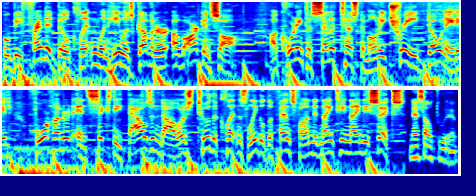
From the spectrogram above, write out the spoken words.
who befriended Bill Clinton when he was governor of Arkansas. According to Senate testimony, Tree donated $460,000 to the Clinton's Legal Defense Fund in 1996. Nessa altura,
